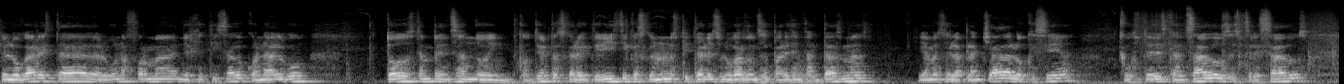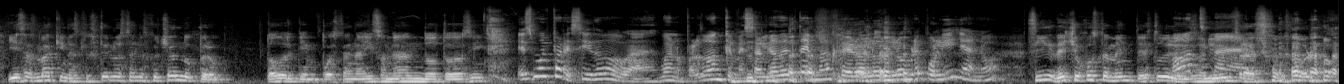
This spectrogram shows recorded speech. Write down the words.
el lugar está de alguna forma energetizado con algo, todos están pensando en con ciertas características que en un hospital es un lugar donde se aparecen fantasmas, llámese la planchada, lo que sea, ustedes cansados, estresados, y esas máquinas que ustedes no están escuchando, pero todo el tiempo están ahí sonando, todo así. Es muy parecido a, bueno, perdón que me salga del tema, pero a lo del hombre polilla, ¿no? Sí, de hecho justamente esto del sonido infrasonoro,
